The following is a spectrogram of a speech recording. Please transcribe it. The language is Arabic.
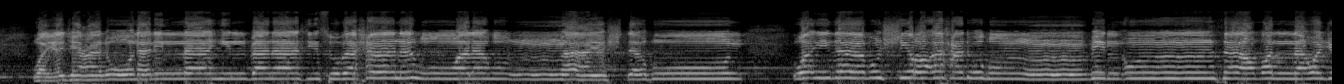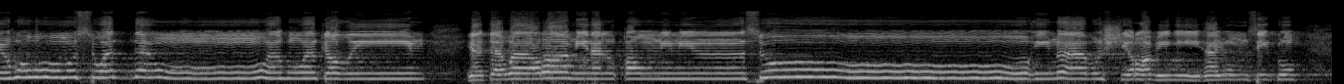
ويجعلون لله البنات سبحانه ولهم ما يشتهون. وإذا بشر أحدهم بالأنثى ظل وجهه مسودا وهو كظيم. يتوارى من القوم من سوء ما بشر به أيمسكه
